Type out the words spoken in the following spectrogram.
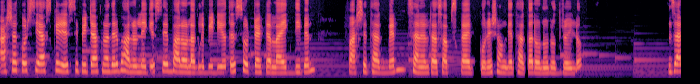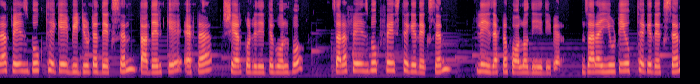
আশা করছি আজকে রেসিপিটা আপনাদের ভালো লেগেছে, ভালো লাগলে ভিডিওতে ছোট্ট একটা লাইক দিবেন, পাশে থাকবেন, চ্যানেলটা সাবস্ক্রাইব করে সঙ্গে থাকার অনুরোধ রইল। যারা ফেসবুক থেকে এই ভিডিওটা দেখছেন, তাদেরকে একটা শেয়ার করে দিতে বলব। যারা ফেসবুক পেজ থেকে দেখছেন প্লিজ একটা ফলো দিয়ে দিবেন। যারা ইউটিউব থেকে দেখছেন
